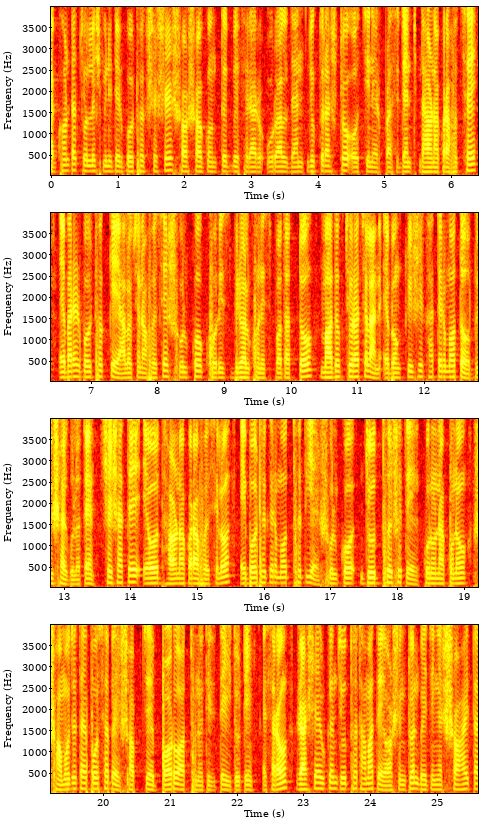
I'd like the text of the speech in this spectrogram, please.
এক ঘণ্টা চল্লিশ মিনিটের বৈঠক শেষে স্ব স্ব গন্তব্যে ফেরার উড়াল দেন যুক্তরাষ্ট্র ও চীনের প্রেসিডেন্ট। ধারণা করা হচ্ছে, এবারের বৈঠককে আলোচনা হয়েছে শুল্ক খনিজ বিরল খনিজ পদার্থ মাদক চোরাচালান এবং কৃষি খাতের মতো বিষয়গুলোতে। সে সাথে এও ধারণা করা হয়েছিল, এই বৈঠকের মধ্য দিয়ে শুল্ক যুদ্ধ ইস্যুতে কোনো না কোনো সমঝোতায় পৌঁছাবে সবচেয়ে বড় অর্থনীতির দেশ দুটি। এছাড়াও রাশিয়া ইউক্রেন যুদ্ধ থামাতে ওয়াশিংটন বেজিং এর সহায়তা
